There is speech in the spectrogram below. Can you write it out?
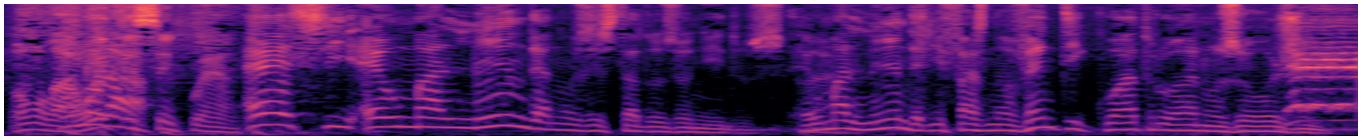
Vamos lá, Vamos lá. 8h50. Esse é uma lenda nos Estados Unidos. É uma lenda, ele faz 94 anos hoje. Ah.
